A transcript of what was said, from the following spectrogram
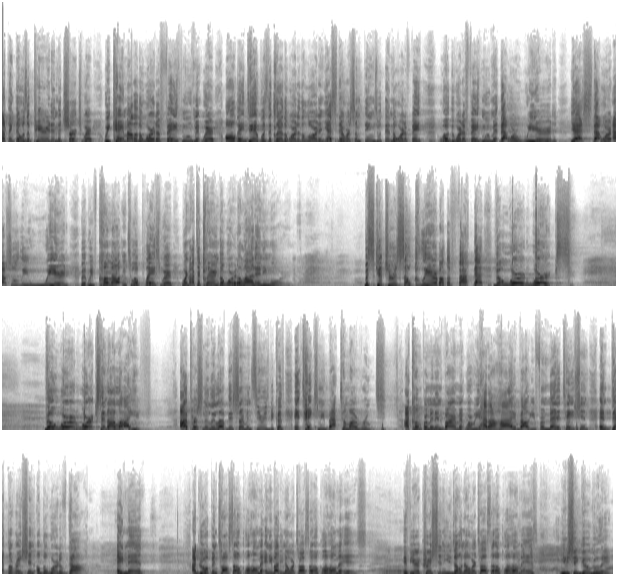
I think there was a period in the church where we came out of the word of faith movement where all they did was declare the word of the Lord. And yes, there were some things within the word of faith, well, the word of faith movement that were weird. Yes, that were absolutely weird. But we've come out into a place where we're not declaring the word a lot anymore. But scripture is so clear about the fact that the word works. The word works in our life. I personally love this sermon series because it takes me back to my roots. I come from an environment where we had a high value for meditation and declaration of the word of God. Amen. I grew up in Tulsa, Oklahoma. Anybody know where Tulsa, Oklahoma is? If you're a Christian and you don't know where Tulsa, Oklahoma is, you should Google it.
